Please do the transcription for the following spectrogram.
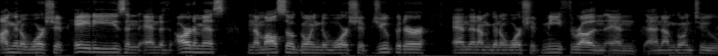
I'm going to worship Hades and, and Artemis, and I'm also going to worship Jupiter, and then I'm going to worship Mithra, and, and, and I'm going to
